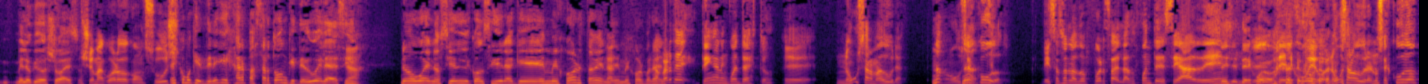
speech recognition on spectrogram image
me lo quedo yo a eso. Yo me acuerdo con Sush. Es como que tenés que dejar pasar todo aunque te duela, decir, no, bueno, si él considera que es mejor, está bien, Claro. es mejor para él. Aparte, tengan en cuenta esto: eh, no usa armadura, No, no, usa escudos. Esas son las dos fuerzas, las dos fuentes de CA de, Sí, sí, del juego. Del juego. No usa armadura, no usa escudo.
